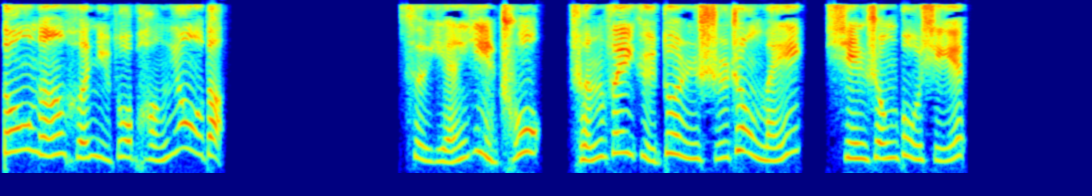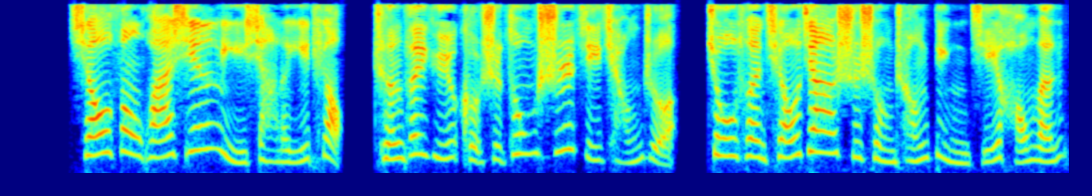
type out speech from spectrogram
都能和你做朋友的。”此言一出，陈飞宇顿时皱眉，心生不喜。乔凤华心里吓了一跳。陈飞宇可是宗师级强者，就算乔家是省城顶级豪门，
